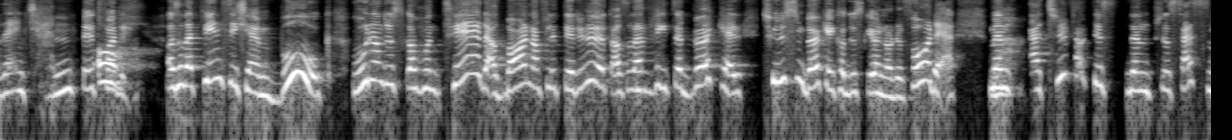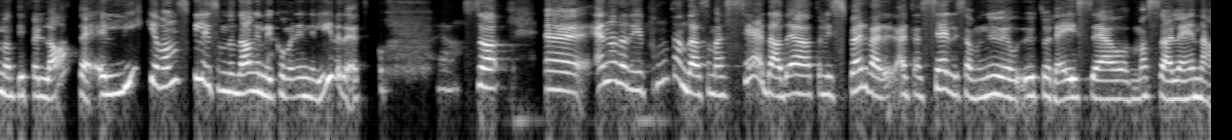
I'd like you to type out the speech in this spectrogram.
det er en kjempeutfordring. Oh. Altså, Det fins ikke en bok hvordan du skal håndtere at barna flytter ut. Altså, Det fins bøker, tusen bøker hva du skal gjøre når du får det. Men jeg tror faktisk den prosessen med at de forlater, er like vanskelig som den dagen de kommer inn i livet ditt. Ja. Så eh, en av de punktene da som jeg ser, da, det er at vi spør at jeg ser liksom nå er hun ute og reiser og masse alene.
